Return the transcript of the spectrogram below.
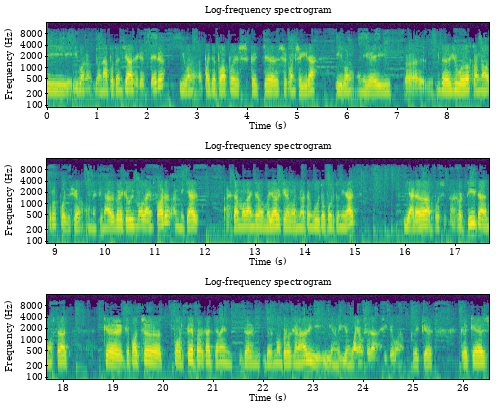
i, i bueno, donar potencial a la cantera i bueno, a poc a poc pues, crec que s'aconseguirà i bueno, a nivell eh, de jugadors com nosaltres, pues això, en el final, és que duim molt d'anys fora, en Miquel ha estat molt anys al Mallorca no ha tingut oportunitats, i ara pues, ha sortit, ha demostrat que, que pot ser porter perfectament del, del món professional i, i, i en guanya ho serà. Així que, bueno, crec que, crec que és,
